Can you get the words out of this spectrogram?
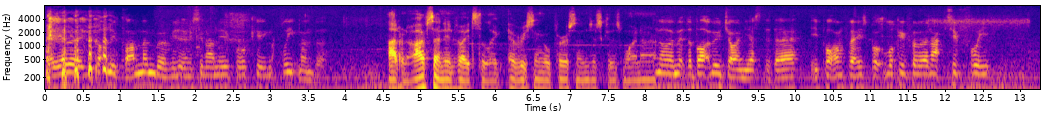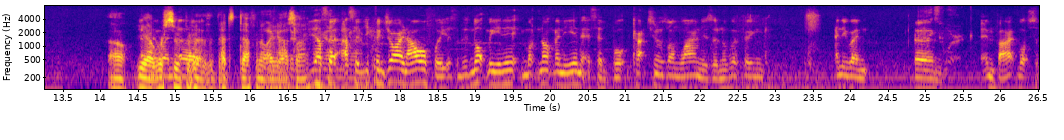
Have you ever got a new clan member? Have you ever seen our new fucking fleet member? I don't know. I've sent invites to like every single person just because why not? No, him at the bottom who joined yesterday. He put on Facebook looking for an active fleet. Oh, yeah, we're when, super. uh, that's definitely got us, it. huh? Yeah, I got said, I I said you can join our fleet. I said there's not many in it, not many in it. I said, but catching us online is another thing. And he went, um, work. invite. What's the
